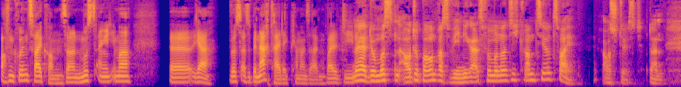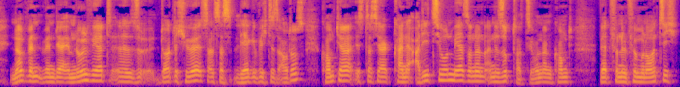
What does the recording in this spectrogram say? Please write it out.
auf den grünen Zweig kommen, sondern musst eigentlich immer, äh, ja, wirst also benachteiligt, kann man sagen, weil die Naja, du musst ein Auto bauen, was weniger als 95 Gramm CO2 ausstößt. Dann, ne, wenn, wenn der M0-Wert äh, so deutlich höher ist als das Leergewicht des Autos, kommt ja, ist das ja keine Addition mehr, sondern eine Subtraktion. Dann kommt, wird von den 95,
